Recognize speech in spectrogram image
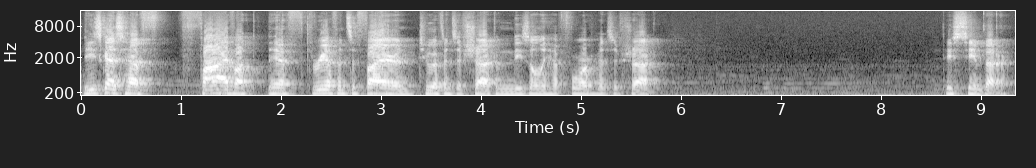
these guys have five. They have three offensive fire and two offensive shock, and these only have four offensive shock. These seem better.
